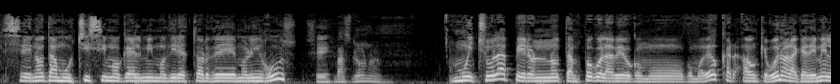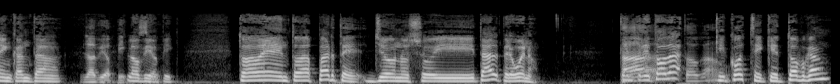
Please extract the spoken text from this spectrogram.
Se nota muchísimo que es el mismo director de Moulin Rouge. Sí. Baz Luhrmann. Muy chula, pero no tampoco la veo como, como de Oscar. Aunque bueno, a la academia le encantan Los biopics. los sí. en todas partes, yo no soy tal, pero bueno. Ta- entre todas, que coste que Top Gun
